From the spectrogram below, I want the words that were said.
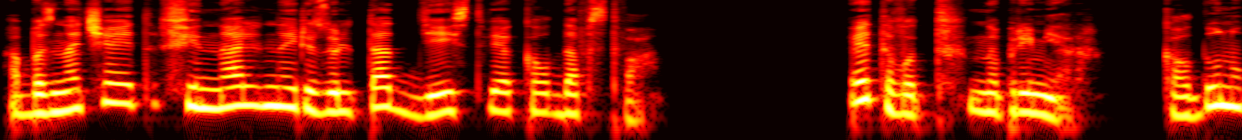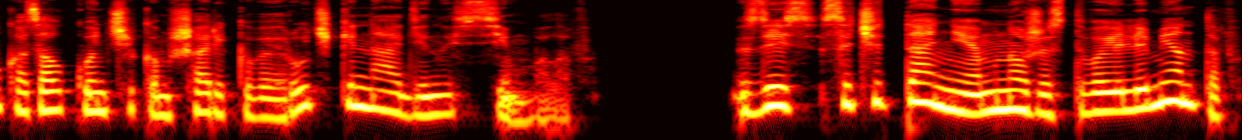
обозначает финальный результат действия колдовства. Это вот, например, колдун указал кончиком шариковой ручки на один из символов. Здесь сочетание множества элементов.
